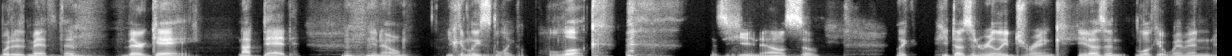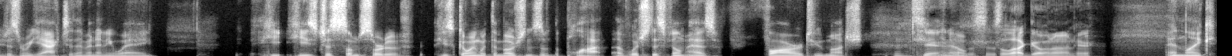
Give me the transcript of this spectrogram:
would admit that they're gay not dead you know? You can at least like look you know? So like he doesn't really drink. He doesn't look at women. He doesn't react to them in any way. He he's just some sort of he's going with the motions of the plot of which this film has far too much yeah, You know. there's, there's a lot going on here. and like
